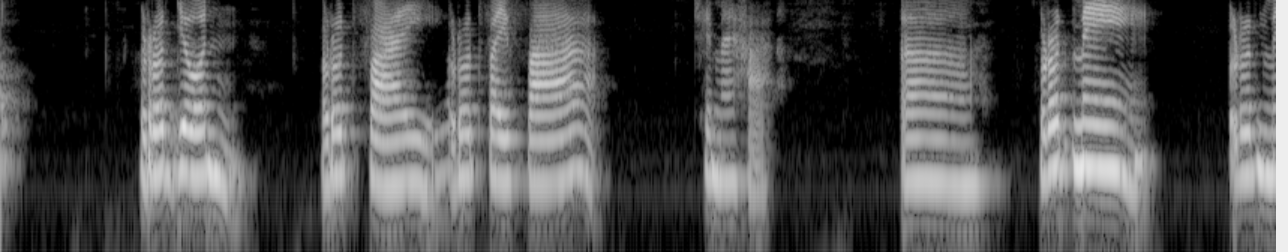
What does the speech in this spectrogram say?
ถ รถยนต์ รถไฟ รถไฟฟ้า ใช่ไหมคะรถเมล์รถเม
